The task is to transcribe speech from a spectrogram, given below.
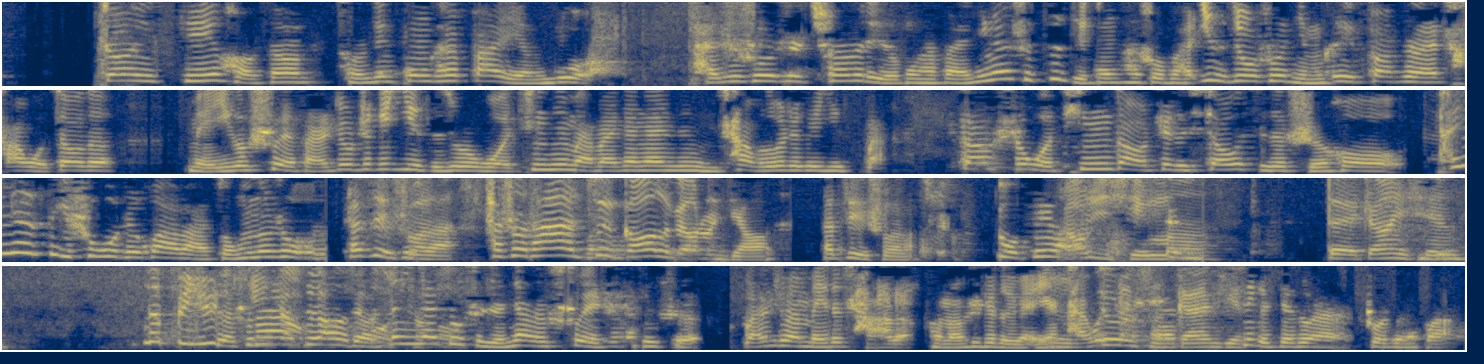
张艺兴好像曾经公开发言过，还是说是圈子里的公开发言，应该是自己公开说吧。意思就是说，你们可以放心来查我交的每一个税，反正就这个意思，就是我清清白白、干干净净，差不多这个意思吧。当时我听到这个消息的时候，他应该自己说过这话吧，总不能是我他自己说的，他说他按最高的标准交，他自己说的。我非要张艺兴吗？对，张艺兴，那必须得说他最高的，那应该就是人家的税，他就是完全没得查的，可能是这个原因，才会就是很干净那个阶段说这话。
